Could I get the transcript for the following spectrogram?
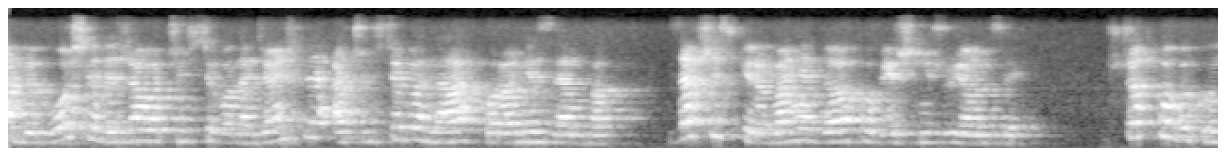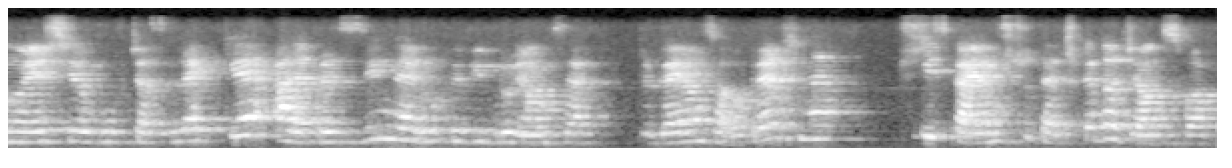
aby włosie leżało częściowo na dziąśle, a częściowo na koronie zęba. Zawsze skierowanie do powierzchni żującej. Szczotką wykonuje się wówczas lekkie, ale precyzyjne ruchy wibrujące, drgająco okrężne, przyciskając szczoteczkę do dziąsła.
